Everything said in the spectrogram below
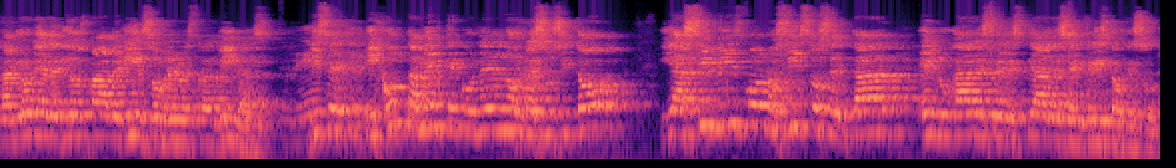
la gloria de Dios va a venir sobre nuestras vidas. Dice, y juntamente con Él nos resucitó y asimismo nos hizo sentar en lugares celestiales en Cristo Jesús.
